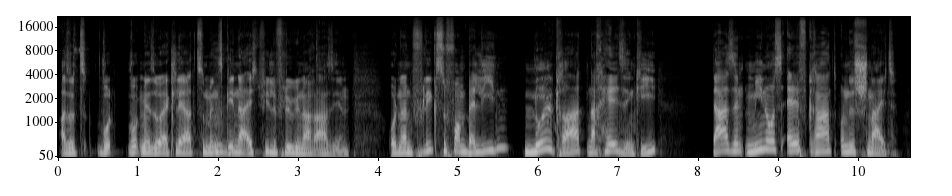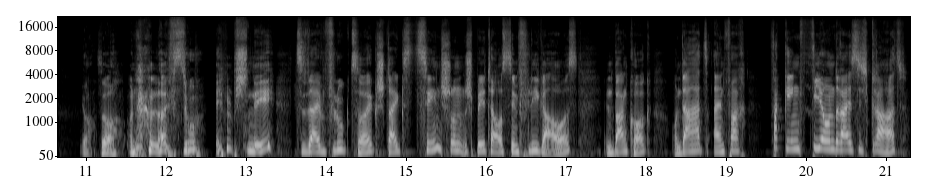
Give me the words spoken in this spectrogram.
also wurde, wurde mir so erklärt, zumindest Mhm. gehen da echt viele Flüge nach Asien. Und dann fliegst du von Berlin 0 Grad nach Helsinki. Da sind minus 11 Grad und es schneit. Ja. So, und dann läufst du im Schnee zu deinem Flugzeug, steigst 10 Stunden später aus dem Flieger aus in Bangkok und da hat es einfach fucking 34 Grad.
